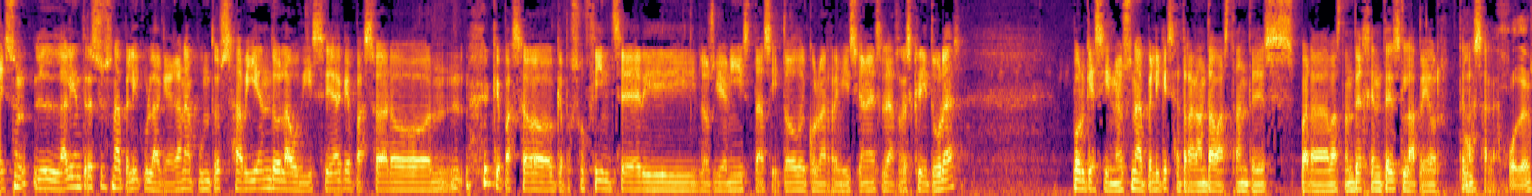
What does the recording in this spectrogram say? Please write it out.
Es un, el Alien 3 es una película que gana puntos sabiendo la odisea que pasaron que pasó que pasó Fincher y los guionistas y todo y con las revisiones y las reescrituras porque si no es una peli que se atraganta bastante es para bastante gente es la peor de la saga Joder.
